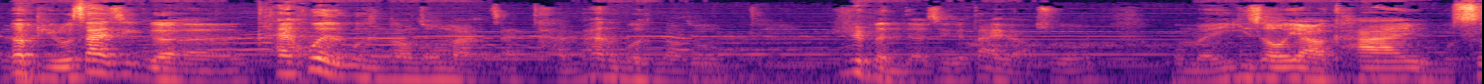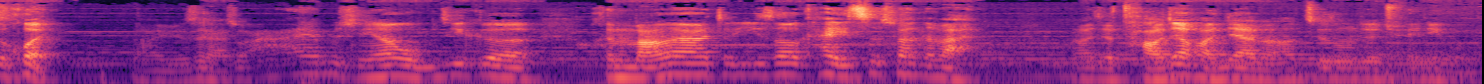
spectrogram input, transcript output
那比如在这个开会的过程当中嘛，在谈判的过程当中，日本的这个代表说，我们一周要开五次会，然后袁世凯说，哎不行啊，我们这个很忙啊，就一周开一次算了吧，然后就讨价还价，然后最终就确定我们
